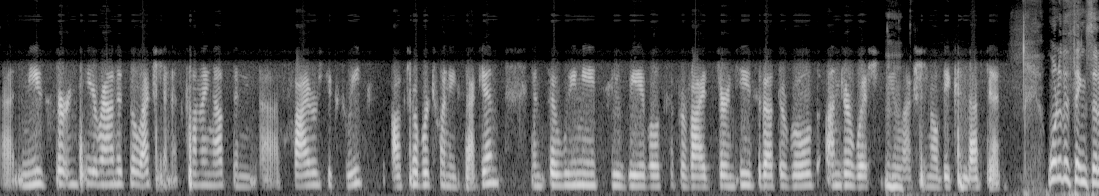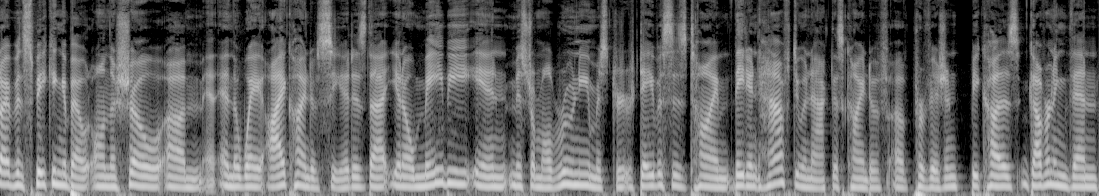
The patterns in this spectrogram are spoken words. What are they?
uh, needs certainty around its election. It's coming up in uh, five or six weeks, October 22nd, and so we need to be able to provide certainties about the rules under which the mm-hmm. election will be conducted. One of the things that I've been speaking about on the show, um, and the way I kind of see it, is that you know maybe in Mr. Mulroney, Mr. Davis's time, they didn't have to enact this kind of, of provision because governing then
